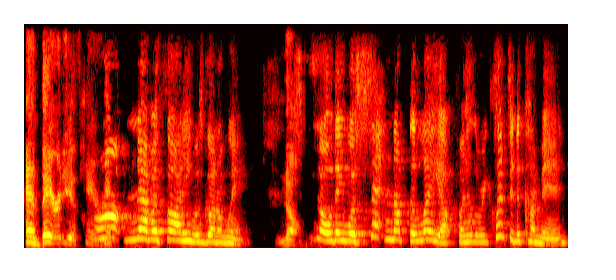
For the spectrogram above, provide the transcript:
And there it is. Trump never thought he was going to win. No. So they were setting up the layup for Hillary Clinton to come in.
